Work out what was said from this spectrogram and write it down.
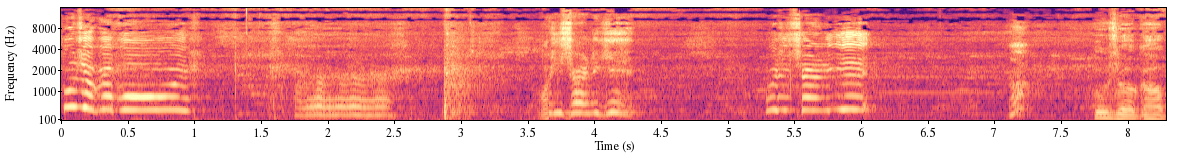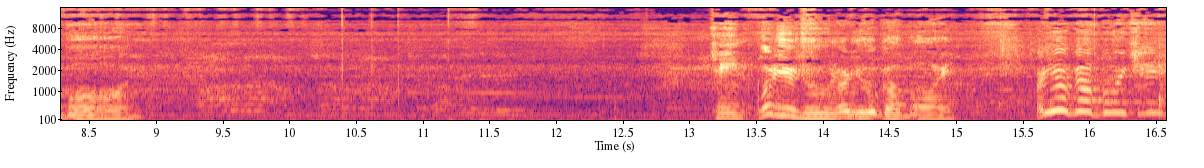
Who's your good boy? What are you trying to get? What are you trying to get? Huh? Who's your good boy? Kane, what are you doing? Are you a good boy? Are you a good boy, Kane?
